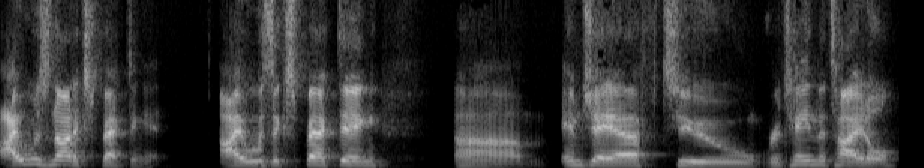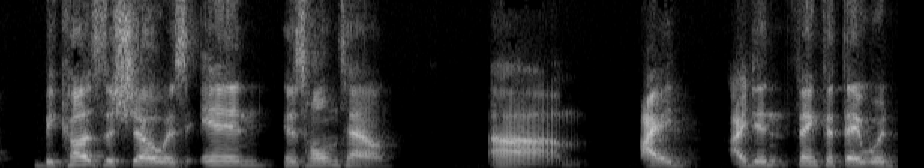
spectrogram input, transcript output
I was not expecting it. I was expecting um, MJF to retain the title because the show is in his hometown. Um, I I didn't think that they would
